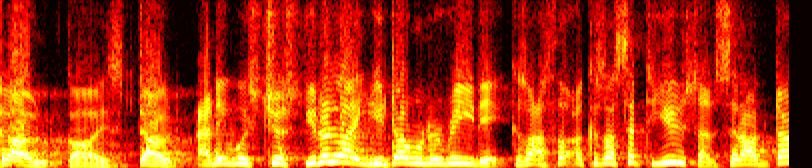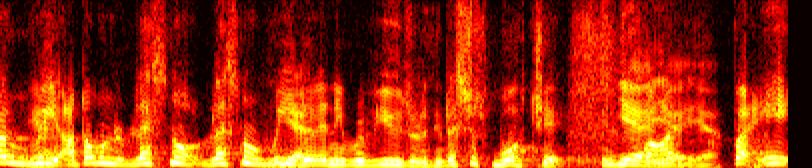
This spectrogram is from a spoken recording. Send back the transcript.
"Don't, guys, don't." And it was just, you know, like you don't want to read it because I thought because I said to you, I said, "I don't read. I don't want to. Let's not. Let's not read Yeah. any reviews or anything. Let's just watch it." Yeah, But yeah, yeah. But it,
